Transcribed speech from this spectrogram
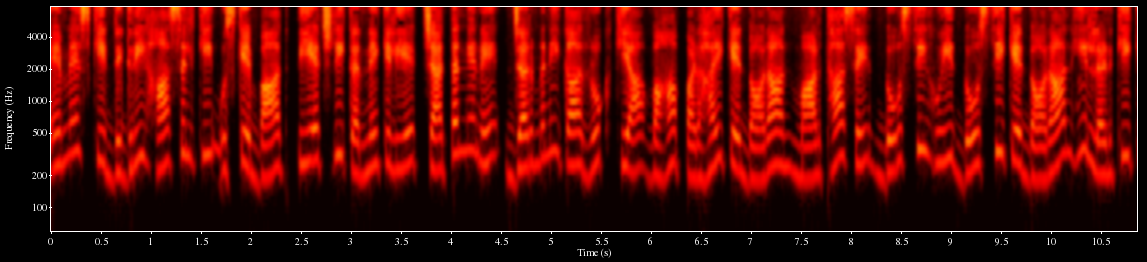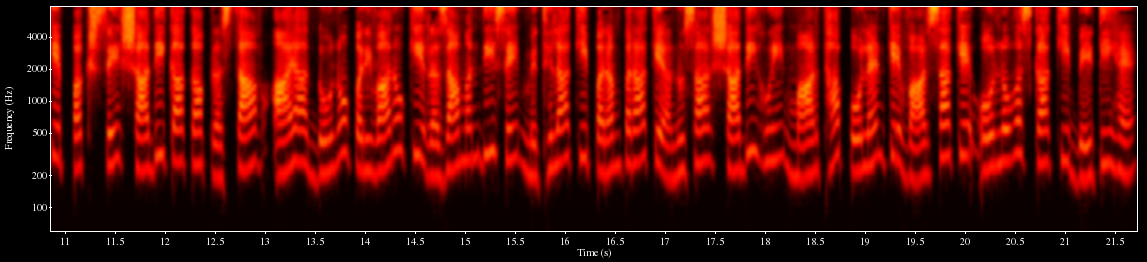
एमएस की डिग्री हासिल की। उसके बाद पीएचडी करने के लिए चैतन्य ने जर्मनी का रुख किया। वहाँ पढ़ाई के दौरान मार्था से दोस्ती हुई। दोस्ती के दौरान ही लड़की के पक्ष से शादी का का प्रस्ताव आया। दोनों परिवारों की रजामंदी से मिथिला की परंपरा के अनुसार शादी हुई। मार्था पोलैंड के वारसा के ओरलोवस्का की बेटी है,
